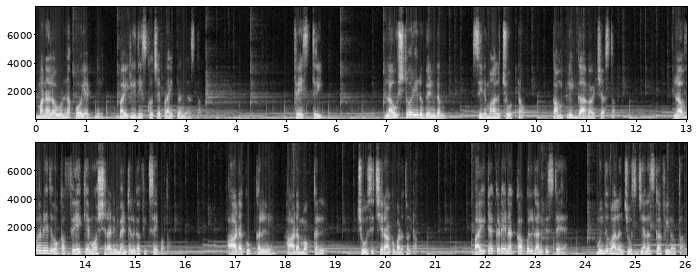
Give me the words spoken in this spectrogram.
మనలో ఉన్న పోయట్ని బయటికి తీసుకొచ్చే ప్రయత్నం చేస్తాం. ఫేస్ త్రీ. లవ్ స్టోరీలు వినడం సినిమాలు చూడటం కంప్లీట్గా అవాయిడ్ చేస్తాం. లవ్ అనేది ఒక ఫేక్ ఎమోషన్ అని మెంటల్గా ఫిక్స్ అయిపోతాం. ఆడ కుక్కల్ని ఆడ మొక్కల్ని చూసి చిరాకు పడుతుంటాం. బయట ఎక్కడైనా కపుల్ కనిపిస్తే ముందు వాళ్ళని చూసి జెలస్గా ఫీల్ అవుతాం.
